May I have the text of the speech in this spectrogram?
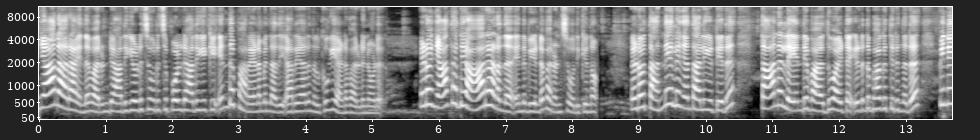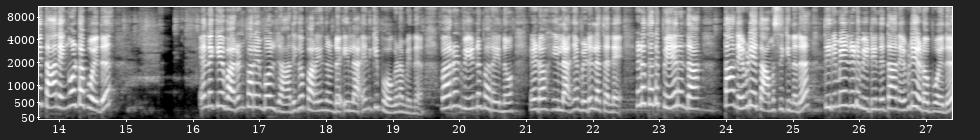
ഞാൻ ആരാ എന്ന് വരുൺ രാധികയോട് ചോദിച്ചപ്പോൾ രാധികയ്ക്ക് എന്ത് പറയണമെന്ന് അറിയാതെ നിൽക്കുകയാണ് വരുണിനോട്. എടോ ഞാൻ തന്റെ ആരാണെന്ന് എന്ന് വീണ്ടും വരുൺ ചോദിക്കുന്നു. എടോ തന്നെയല്ലേ ഞാൻ താലി കിട്ടിയത്? താനല്ലേ എന്റെ വധുവായിട്ട് ഇടതുഭാഗത്തിരുന്നത്? പിന്നെ താൻ എങ്ങോട്ടാ പോയത്? എന്നൊക്കെ വരുൺ പറയുമ്പോൾ രാധിക പറയുന്നുണ്ട് ഇല്ല എനിക്ക് പോകണമെന്ന്. വരുൺ വീണ്ടും പറയുന്നു എടോ ഇല്ല ഞാൻ വിടില്ല തന്നെ. എടോ തന്റെ പേരെന്താ? താൻ എവിടെയാണ് താമസിക്കുന്നത്? തിരുമേനിയുടെ വീട്ടിൽ നിന്ന് താൻ എവിടെയാടോ പോയത്?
